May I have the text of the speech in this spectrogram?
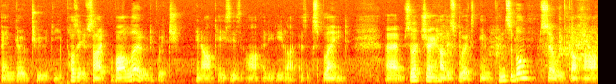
then go to the positive side of our load which in our case is our LED light as explained. Um, so let's show you how this works in principle. So we've got our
